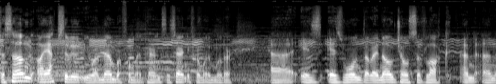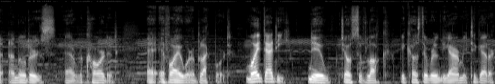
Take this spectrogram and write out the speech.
The song I absolutely remember from my parents and certainly from my mother uh, is is one that I know Joseph Locke and, and, and others uh, recorded. Uh, if I were a blackbird, my daddy knew Joseph Locke because they were in the army together.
